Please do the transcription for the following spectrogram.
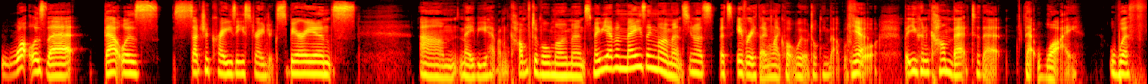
what was that? That was such a crazy, strange experience. Um, maybe you have uncomfortable moments, maybe you have amazing moments. You know, it's it's everything like what we were talking about before. Yeah. But you can come back to that that why with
